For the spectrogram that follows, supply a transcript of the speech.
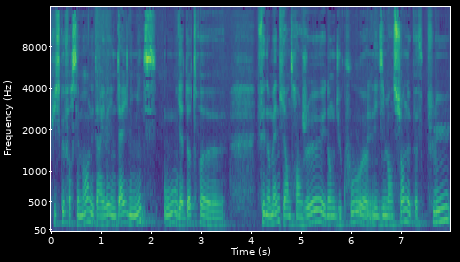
puisque forcément on est arrivé à une taille limite où il y a d'autres euh, phénomènes qui entrent en jeu et donc du coup euh, les dimensions ne peuvent plus euh,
